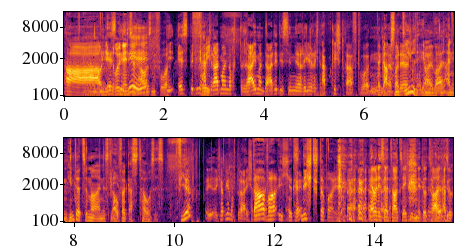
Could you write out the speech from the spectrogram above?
Ah, und die, und die SPD, Grünen sind außen vor. Die SPD Pfui. hat gerade mal noch drei Mandate, die sind ja regelrecht abgestraft worden. Da gab es äh, einen Deal in, in, einem Hinterzimmer eines Laufer Gasthauses. Vier? Ich habe hier noch drei. Da war ich jetzt okay. nicht dabei. ja, aber das ist ja tatsächlich eine total, also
